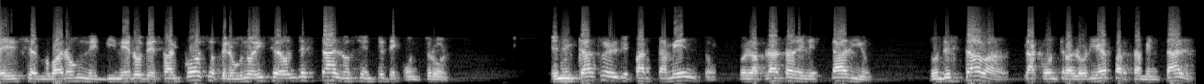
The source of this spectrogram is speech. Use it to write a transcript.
eh, se robaron el dinero de tal cosa, pero uno dice dónde están los entes de control. En el caso del departamento, con la plata del estadio, ¿dónde estaba la Contraloría Departamental?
